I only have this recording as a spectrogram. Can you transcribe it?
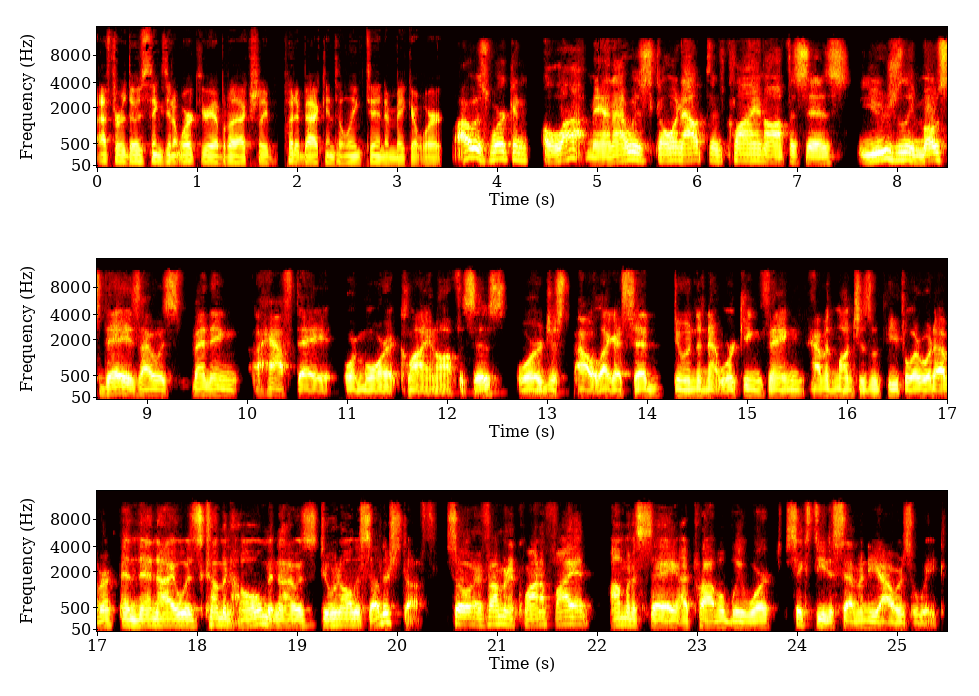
after those things didn't work, you're able to actually put it back into LinkedIn and make it work. I was working a lot, man. I was going out to client offices. Usually, most days, I was spending a half day or more at client offices or just out, like I said, doing the networking thing, having lunches with people or whatever. And then I was coming home and I was doing all this other stuff. So if I'm going to quantify it, I'm going to say I probably worked 60 to 70 hours a week,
